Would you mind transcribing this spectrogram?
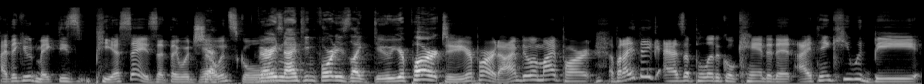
I think he would make these PSAs that they would show Yeah. in schools. Very 1940s, like do your part. Do your part. I'm doing my part. But I think as a political candidate, I think he would be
